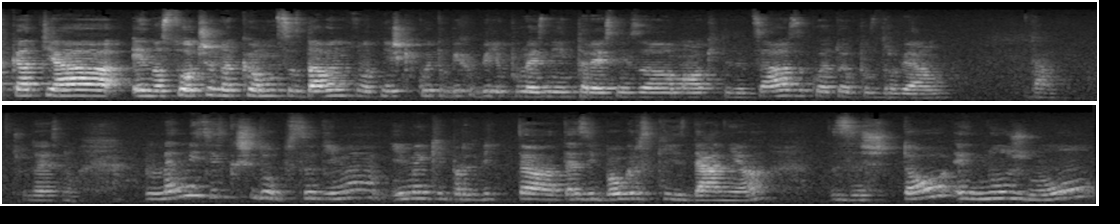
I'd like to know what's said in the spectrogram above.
така тя е насочена към създаването на книжки, които биха били полезни и интересни за малките деца, за което я поздравявам. Да, чудесно. Мен ми се искаше да обсъдим, имайки предвид а, тези български издания, защо е нужно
